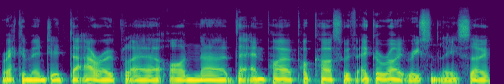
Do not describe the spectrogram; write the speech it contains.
recommended the Arrow player on uh, the Empire podcast with Edgar Wright recently. So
